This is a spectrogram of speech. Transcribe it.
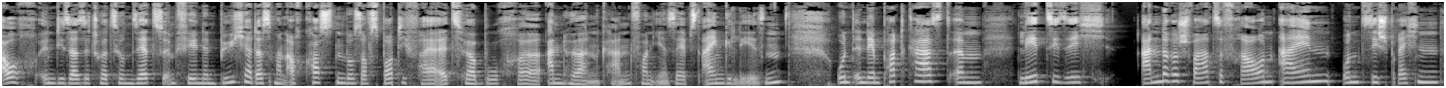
auch in dieser Situation sehr zu empfehlenden Bücher, dass man auch kostenlos auf Spotify als Hörbuch äh, anhören kann, von ihr selbst eingelesen. Und in dem Podcast ähm, lädt sie sich andere schwarze Frauen ein und sie sprechen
